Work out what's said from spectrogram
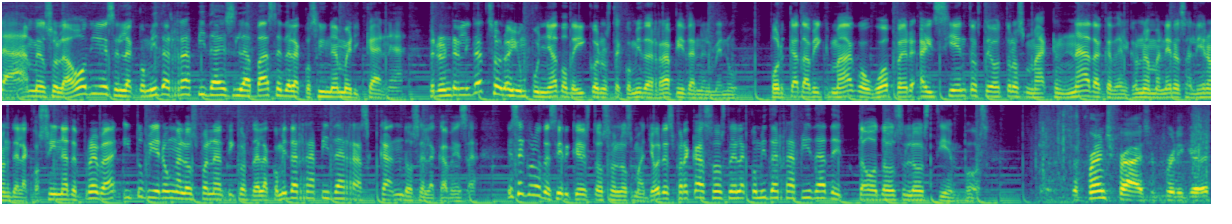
La ames o la odies, la comida rápida es la base de la cocina americana, pero en realidad solo hay un puñado de iconos de comida rápida en el menú. Por cada Big Mac o Whopper hay cientos de otros McNada que de alguna manera salieron de la cocina de prueba y tuvieron a los fanáticos de la comida rápida rascándose la cabeza. Es seguro decir que estos son los mayores fracasos de la comida rápida de todos los tiempos. The French fries are pretty good.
